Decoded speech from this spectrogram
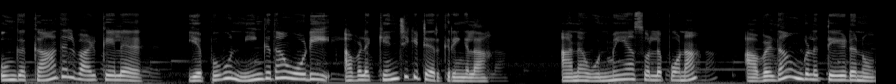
உங்க காதல் வாழ்க்கையில எப்பவும் நீங்க தான் ஓடி அவளை கெஞ்சிக்கிட்டு இருக்கிறீங்களா? ஆனா உண்மையா சொல்ல போனா அவள் தான் உங்களை தேடணும்.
